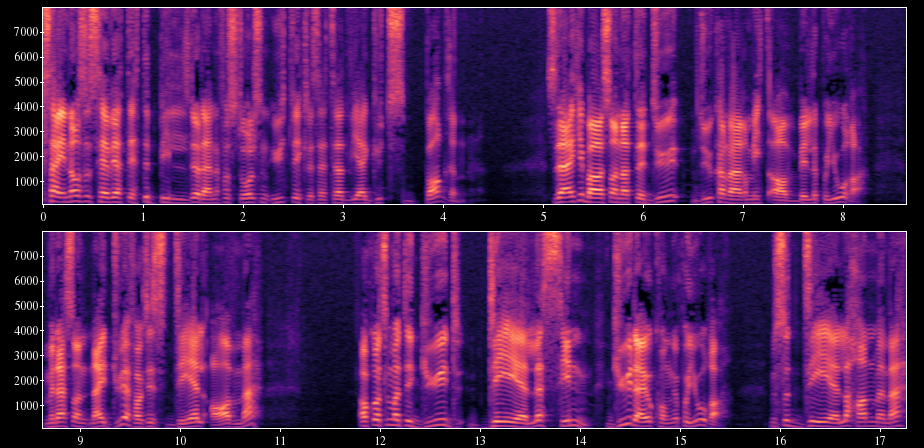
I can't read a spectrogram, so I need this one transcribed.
Senere ser vi at dette bildet og denne forståelsen utvikler seg til at vi er Guds barn. Så det er ikke bare sånn at du, du kan være mitt avbilde på jorda. Men det er sånn, nei, du er faktisk del av meg. Akkurat som at Gud deler sin Gud er jo konge på jorda. Men så deler han med meg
